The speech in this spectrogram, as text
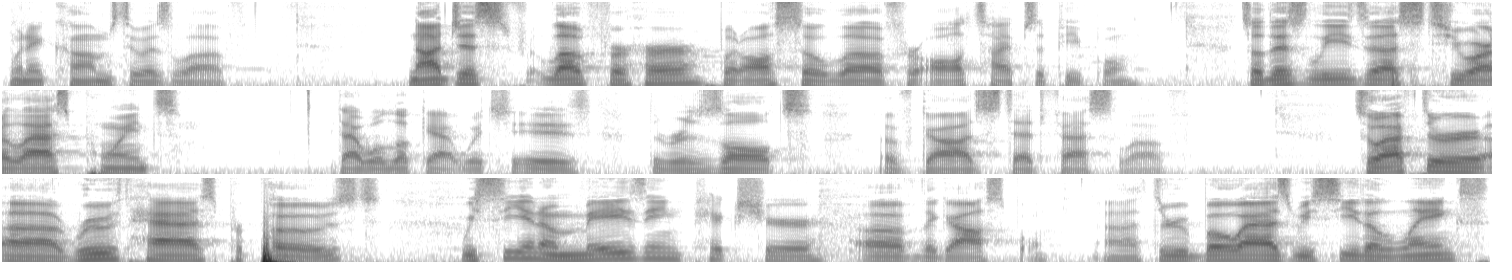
when it comes to his love. Not just love for her, but also love for all types of people. So, this leads us to our last point that we'll look at, which is the result of God's steadfast love. So, after uh, Ruth has proposed, we see an amazing picture of the gospel. Uh, through Boaz, we see the lengths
